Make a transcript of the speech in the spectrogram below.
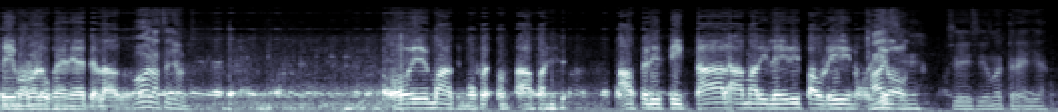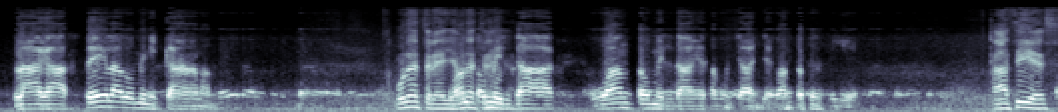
Sí, Manuel Eugenia de este lado. Hola, señor. Oye, Máximo, a, a felicitar a Marilady Paulino, Ay, Dios, sí. Sí, sí, una estrella. la gacela dominicana, man. Una estrella, una Cuánta estrella. humildad, cuánta humildad en esa muchacha, cuánta sencillez. Así es.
